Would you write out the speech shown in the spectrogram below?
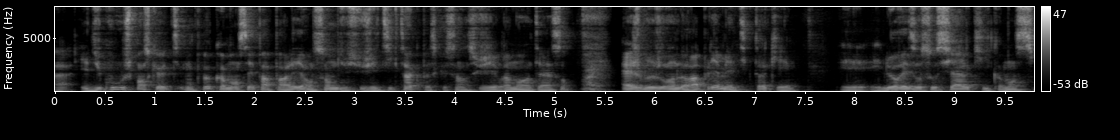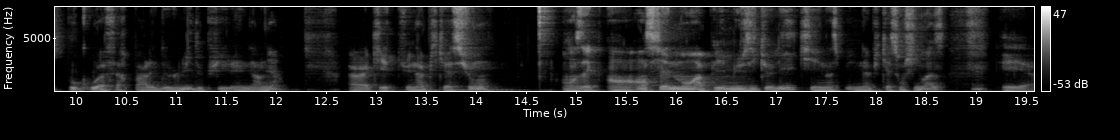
Euh, et du coup, je pense que on peut commencer par parler ensemble du sujet TikTok parce que c'est un sujet vraiment intéressant. Ai-je besoin de le rappeler? Mais TikTok est, est, est, le réseau social qui commence beaucoup à faire parler de lui depuis l'année dernière, euh, qui est une application en, anciennement appelée Musical.ly, qui est une, une application chinoise, et euh,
